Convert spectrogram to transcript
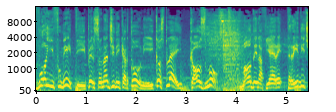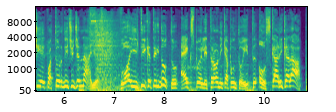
Vuoi i fumetti, i personaggi dei cartoni, i cosplay? Cosmo. Modena Fiere 13 e 14 gennaio. Vuoi il ticket ridotto? expoelettronica.it o scarica l'app.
